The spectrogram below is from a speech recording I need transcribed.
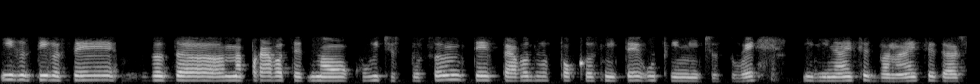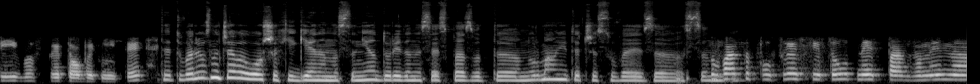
И разбира се, за да направят едно количество сън, те стават в по-късните утринни часове. 11-12, даже и в средобедните. Те, това ли означава лоша хигиена на съня, дори да не се спазват а, нормалните часове за сън? Това са последствията от не спазване на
